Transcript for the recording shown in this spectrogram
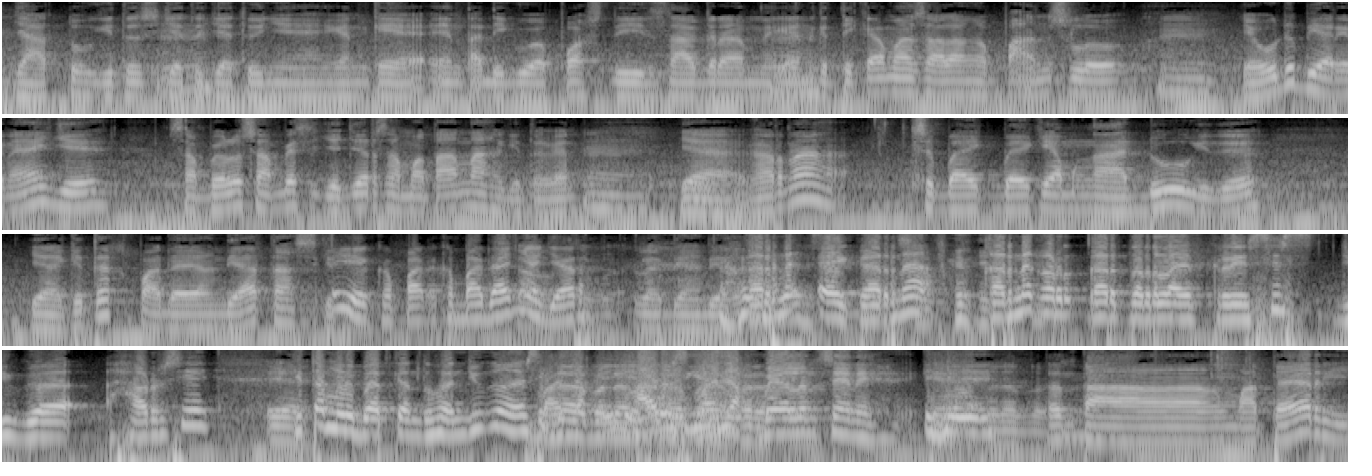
jatuh gitu sejatuh-jatuhnya ya kan kayak yang tadi gua post di Instagram ya kan ketika masalah ngepans lo Hmm. ya udah biarin aja sampai lu sampai sejajar sama tanah gitu kan Hmm. ya karena sebaik-baik yang mengadu gitu ya ya kita kepada yang di atas gitu Iya, kepada kepadanya Coba- jar. coba yang di atas. karena eh karena karena kar- quarter life crisis juga harusnya Iya. kita melibatkan Tuhan juga gak sih? banyak, Iya, banyak, harus gitu. banyak bener. balance-nya nih Iya. Kayak Bener-bener. tentang materi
